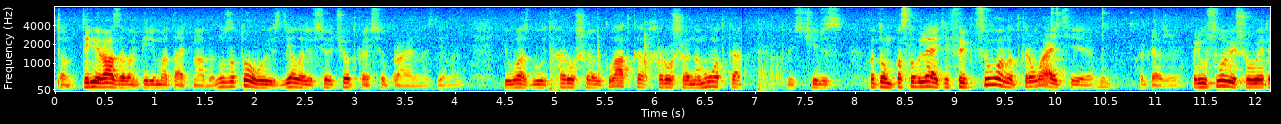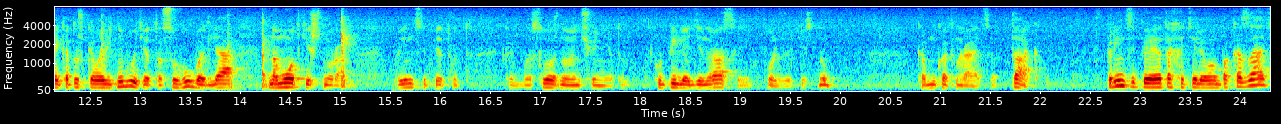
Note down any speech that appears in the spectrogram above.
там, три раза вам перемотать надо. Но зато вы сделали все четко и все правильно сделали. И у вас будет хорошая укладка, хорошая намотка. То есть через... Потом послабляете фрикцион, открываете, ну, опять же, при условии, что вы этой катушкой ловить не будете, это сугубо для намотки шнура. Принципе, тут как бы сложного ничего нету. Купили один раз и пользуйтесь. Ну, кому как нравится. Так, в принципе, это хотели вам показать.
